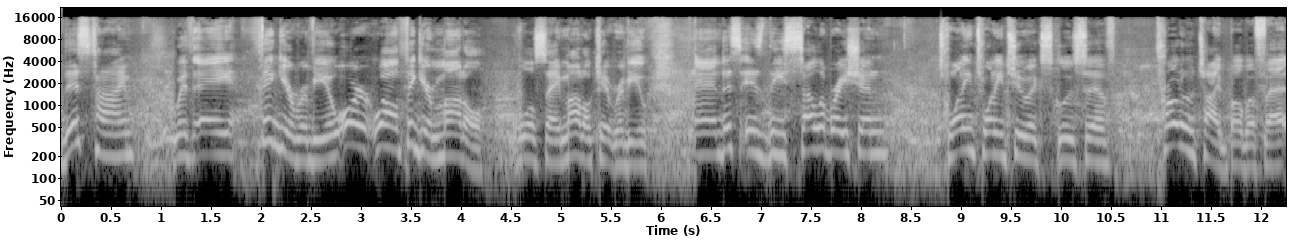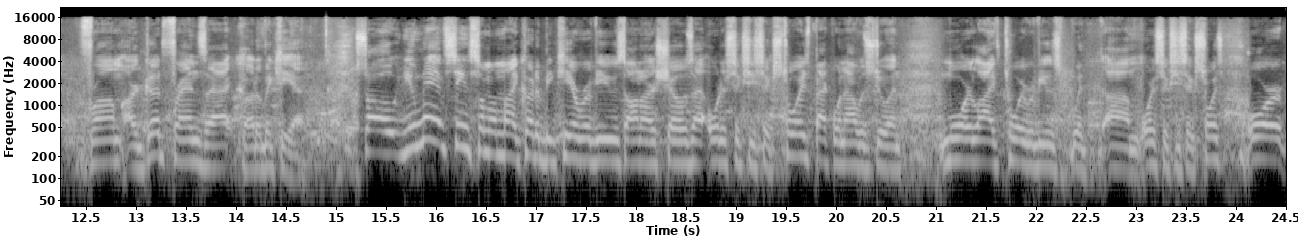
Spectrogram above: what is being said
This time with a figure review, or well, figure model, we'll say model kit review. And this is the Celebration 2022 exclusive prototype Boba Fett from our good friends at Kotobukiya. So you may have seen some of my reviews on our shows at Order 66 Toys back when I was doing more live toy reviews with um, Order 66 Toys, or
